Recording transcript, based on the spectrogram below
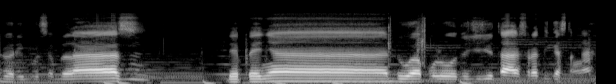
2011. Hmm. DP-nya 27 juta, angsuran tiga setengah.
